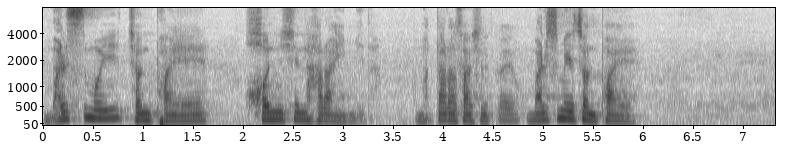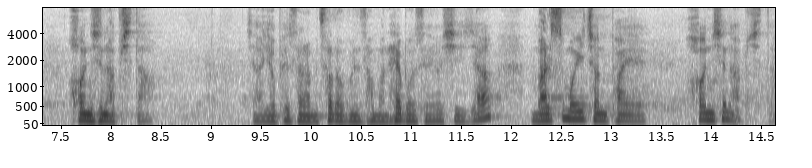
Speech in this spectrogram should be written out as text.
말씀의 전파에 헌신하라입니다. 한번 따라서 하실까요? 말씀의 전파에 헌신합시다. 자, 옆에 사람 쳐다보면서 한번 해보세요. 시작. 말씀의 전파에 헌신합시다.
